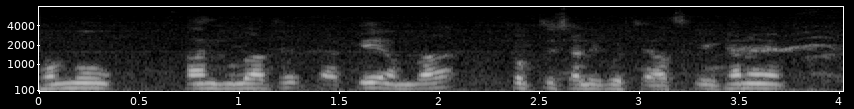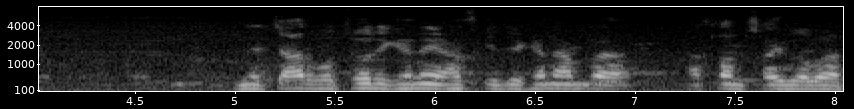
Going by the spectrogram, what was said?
ধর্মস্থানগুলো আছে, তাকে আমরা শক্তিশালী করছি। আজকে এখানে মানে চার বছর এখানে, আজকে যেখানে আমরা আসলাম সাই বাবার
